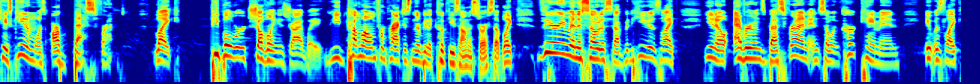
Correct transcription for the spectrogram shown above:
Case Keenum was our best friend. Like people were shoveling his driveway. He'd come home from practice and there'd be like cookies on his doorstep, like very Minnesota stuff. But he was like, you know, everyone's best friend. And so when Kirk came in, it was like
